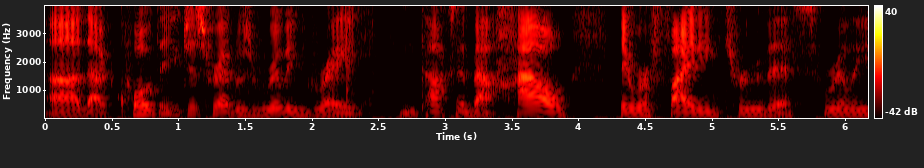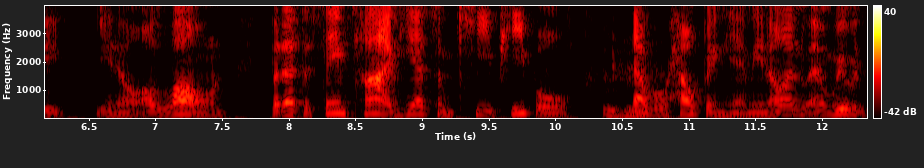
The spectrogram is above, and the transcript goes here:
uh, that quote that you just read was really great and talks about how they were fighting through this really, you know, alone. But at the same time, he had some key people mm-hmm. that were helping him, you know, and, and we would,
